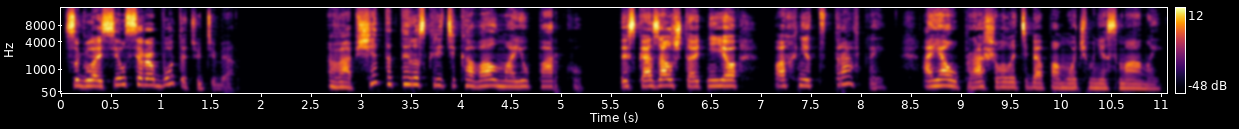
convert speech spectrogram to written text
согласился работать у тебя. Вообще-то ты раскритиковал мою парку. Ты сказал, что от нее пахнет травкой, а я упрашивала тебя помочь мне с мамой.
